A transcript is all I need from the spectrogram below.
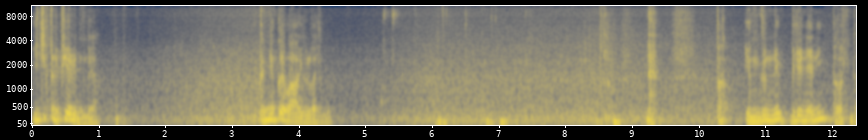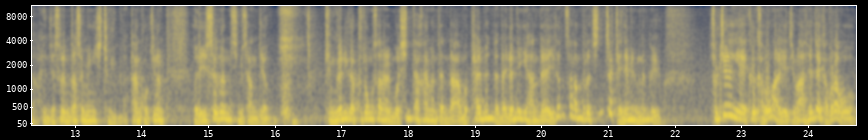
이직들이 피해를 입는 거야. 100년 끌어봐, 이걸 가지고. 네. 박영균님, 미래네님, 반갑습니다. 현재 35명이 시청 중입니다. 다음 곡기는 어리석은 심상정. 김건희가 부동산을 뭐 신탁하면 된다, 뭐 팔면 된다, 이런 얘기 하는데, 이런 사람들은 진짜 개념이 없는 거예요. 솔직하게 그 가보면 알겠지만, 현재 가보라고.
